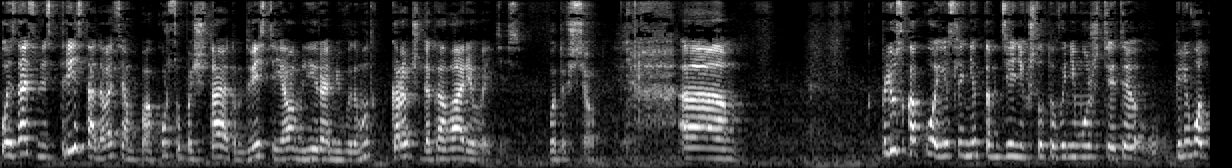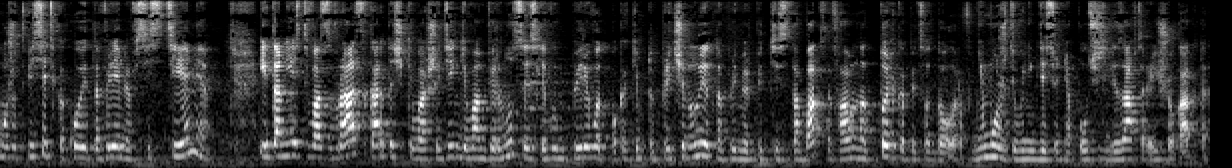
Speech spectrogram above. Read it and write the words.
ой, знаете, у меня есть 300, а давайте я вам по курсу посчитаю, там 200 я вам лирами выдам. Вот, короче, договаривайтесь. Вот и все. Плюс какой, если нет там денег, что-то вы не можете, это перевод может висеть какое-то время в системе, и там есть возврат с карточки ваши, деньги вам вернутся, если вы перевод по каким-то причинам, нет, например, 500 баксов, а вам надо только 500 долларов. Не можете вы нигде сегодня получить или завтра, еще как-то.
